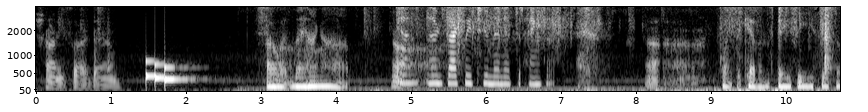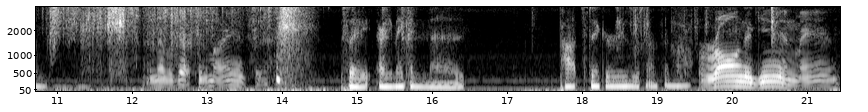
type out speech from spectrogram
Shiny side down. Oh, it- they hung up. Yeah, in exactly two minutes it hangs up. Ah, It's like the Kevin Spacey system. I never got to my answer. So, are you making uh, pot stickers or something? Wrong again, man.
